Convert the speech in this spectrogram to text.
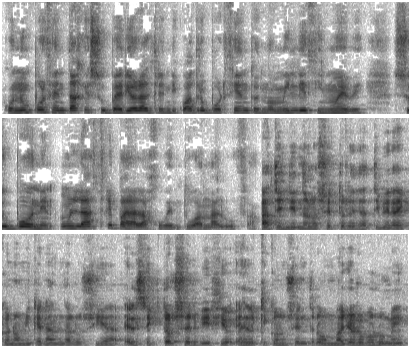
con un porcentaje superior al 34% en 2019, suponen un lastre para la juventud andaluza. Atendiendo a los sectores de actividad económica en Andalucía, el sector servicio es el que concentra un mayor volumen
